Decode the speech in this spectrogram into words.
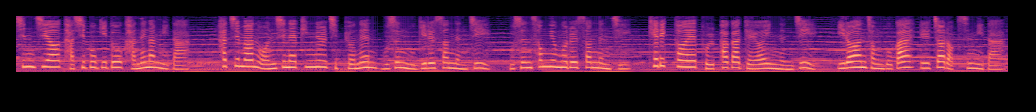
심지어 다시 보기도 가능합니다. 하지만 원신의 픽률 지표는 무슨 무기를 썼는지, 무슨 성유물을 썼는지, 캐릭터의 돌파가 되어 있는지, 이러한 정보가 일절 없습니다.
